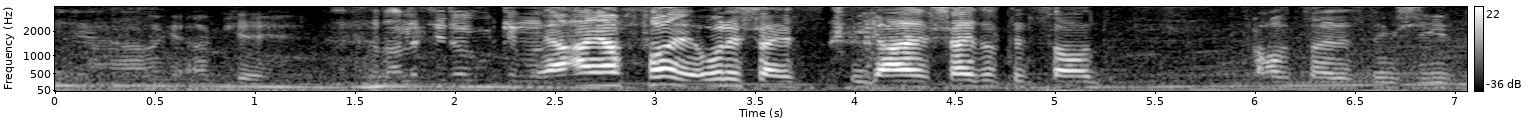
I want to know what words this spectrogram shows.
Ja, okay, okay. Das hat alles wieder gut gemacht. Ja, ah ja, voll, ohne Scheiß. Egal, scheiß auf den Sound. Hauptsache das Ding schiebt.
